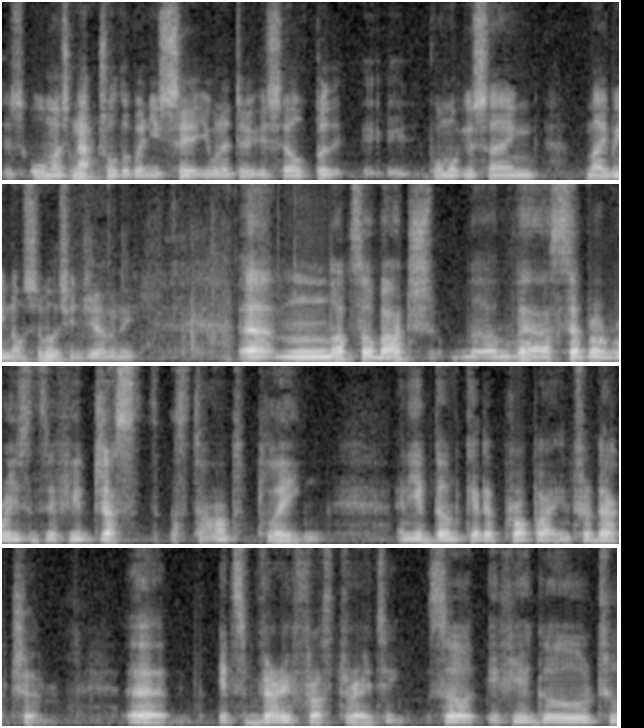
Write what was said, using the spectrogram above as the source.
it's almost natural that when you see it, you want to do it yourself. But from what you're saying, maybe not so much in Germany. Uh, not so much. Uh, there are several reasons. If you just start playing and you don't get a proper introduction, uh, it's very frustrating. So if you go to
